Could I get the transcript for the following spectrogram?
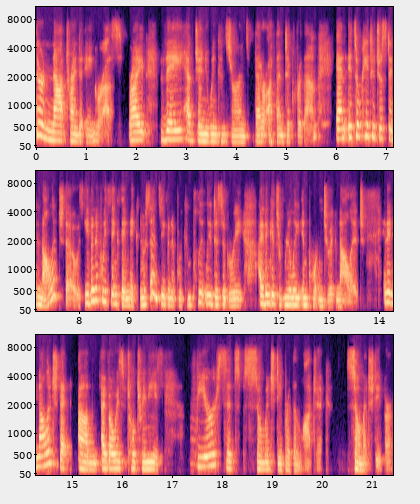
They're not trying to anger us, right? They have genuine concerns that are authentic for them. And it's okay to just acknowledge those, even if we think they make no sense, even if we completely disagree. I think it's really important to acknowledge and acknowledge that um, I've always told trainees fear sits so much deeper than logic so much deeper.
